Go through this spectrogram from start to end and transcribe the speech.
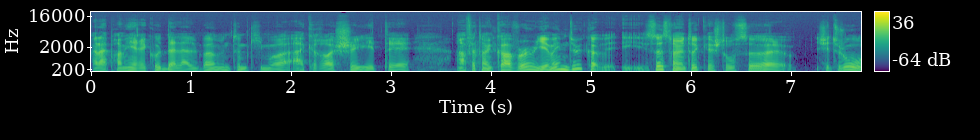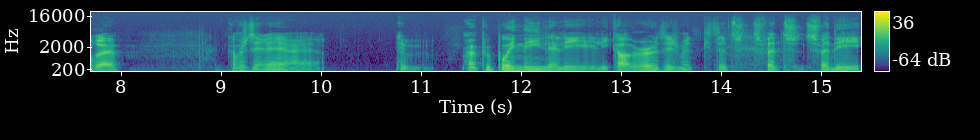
à la première écoute de l'album, une tune qui m'a accroché était en fait un cover. Il y a même deux covers. Ça, c'est un truc que je trouve ça. j'ai toujours, comment je dirais, un peu pas aimé là, les, les covers. tu sais, je me, tu, fais, tu fais des.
